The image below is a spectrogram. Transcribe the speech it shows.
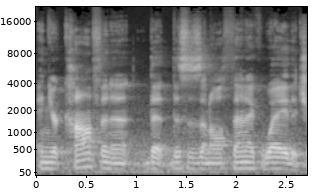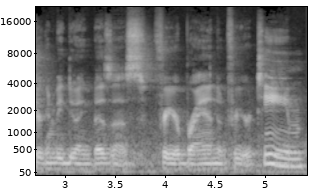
and you're confident that this is an authentic way that you're going to be doing business for your brand and for your team,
